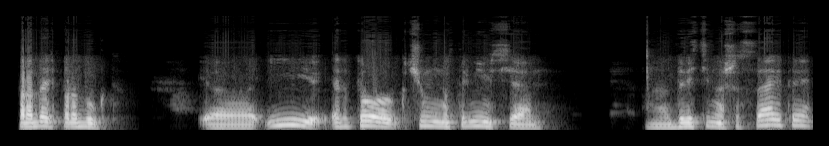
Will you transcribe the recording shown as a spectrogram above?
продать продукт. Э, и это то, к чему мы стремимся э, довести наши сайты.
